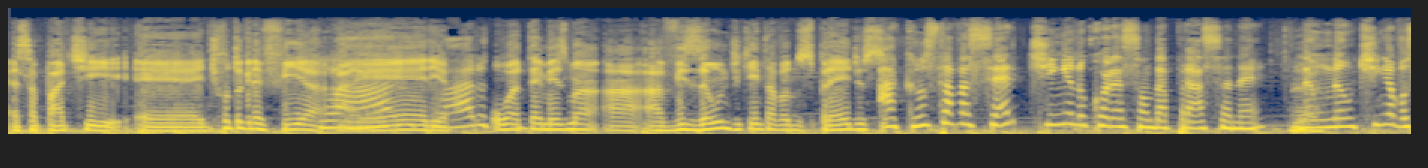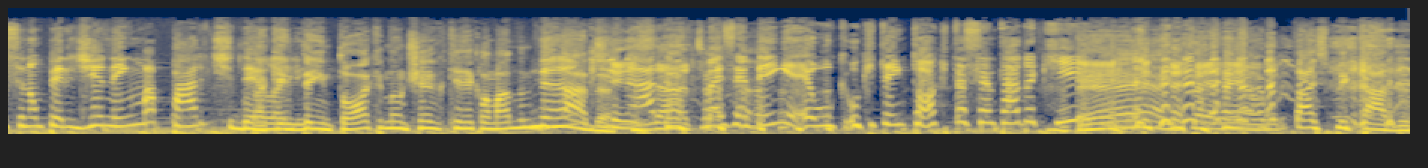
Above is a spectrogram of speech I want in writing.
essa parte é, de fotografia Claro, aérea, claro. ou até mesmo a, a visão de quem estava nos prédios. A cruz estava certinha no coração da praça, né? Não, não tinha, você não perdia nenhuma parte Pra dela quem ali. tem toque não tinha que reclamar de não, nada. nada. Exato. Mas é bem. é, o, o que tem toque tá sentado aqui. É, é, tá explicado.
